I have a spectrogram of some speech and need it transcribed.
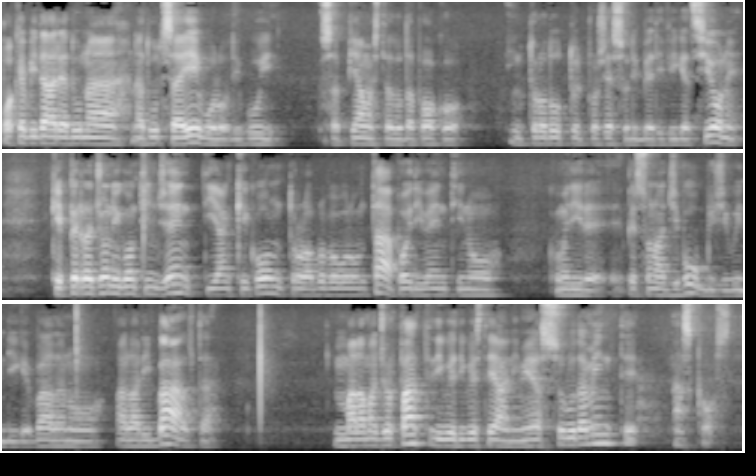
può capitare ad una Natuzza Evolo, di cui sappiamo è stato da poco introdotto il processo di beatificazione, che per ragioni contingenti, anche contro la propria volontà, poi diventino come dire, personaggi pubblici, quindi che vadano alla ribalta, ma la maggior parte di queste anime è assolutamente nascosta.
